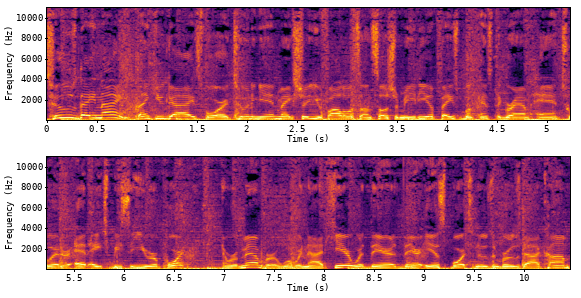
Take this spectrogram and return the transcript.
Tuesday night. Thank you guys for tuning in. Make sure you follow us on social media Facebook, Instagram, and Twitter at HBCU Report. And remember, when we're not here, we're there. There is sportsnewsandbrews.com,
